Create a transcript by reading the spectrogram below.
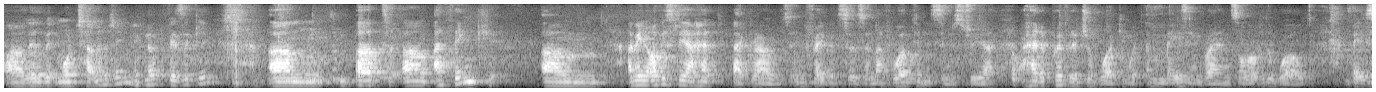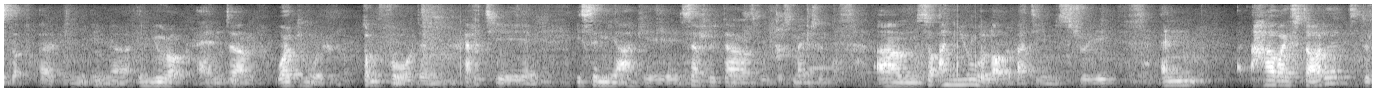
are a little bit more challenging, you know, physically. Um, but um, I think um, I mean, obviously, I had background in fragrances and I've worked in this industry. I, I had a privilege of working with amazing brands all over the world, based uh, in, in, uh, in, Europe, and um, working with Tom Ford and Cartier and Issey Miyake, Serge Lutens, as we just mentioned. Um, so I knew a lot about the industry. And how I started, to,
